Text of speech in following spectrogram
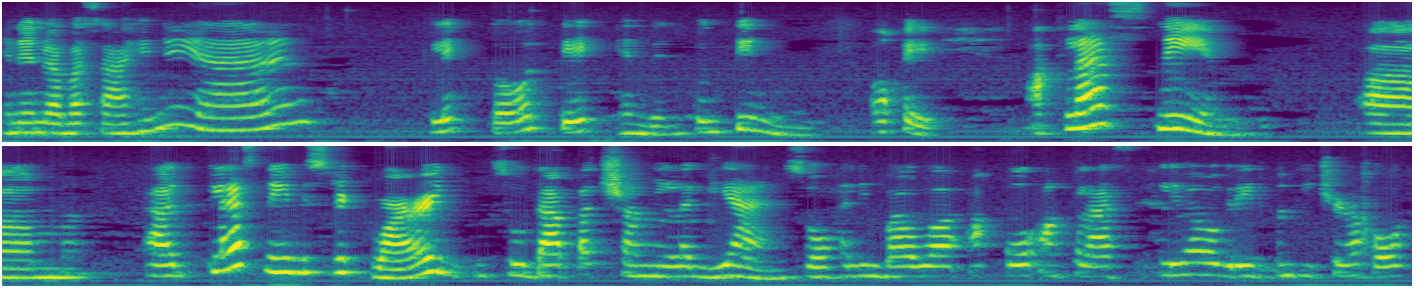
And then, babasahin niyo yan. Click to, tick, and then continue. Okay. A class name. Um, a class name is required. So, dapat siyang lagyan. So, halimbawa, ako ang class, halimbawa, grade 1 teacher ako,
